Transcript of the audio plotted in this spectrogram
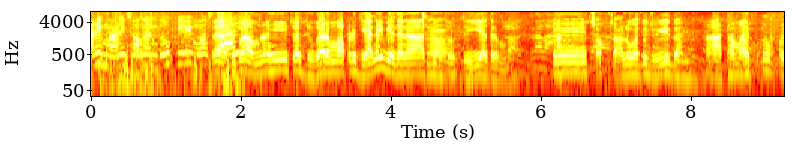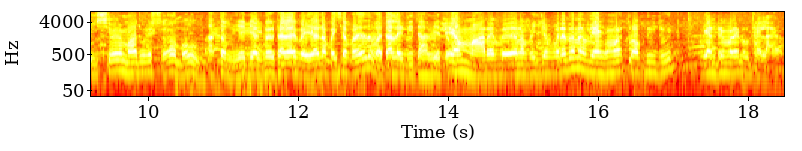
મારી માની સોગન દો કેવી મસ્ત આ. છોકરા હમણાં અહીં ચોક જુગાર રમવા આપણે જ્યાં નહીં બે જણા તો હા. ચોક જઈએ આજ રમવા. એ ચોક ચાલુ હોય તો જોઈએ તને. આ આઠામાં આય- તો પૈસા મારા જોડે છે બહુ. આ તો મેં બેંકમાં ઉઠાવ્યા બૈરાના પૈસા પડે તો બધા લઈ લીધા હવે તો. એમ મારે બેના પૈસા પડે તો ને બેંકમાં ચોપડી જોઈને એન્ટ્રી મળે ઉઠાઈ લાવ્યો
